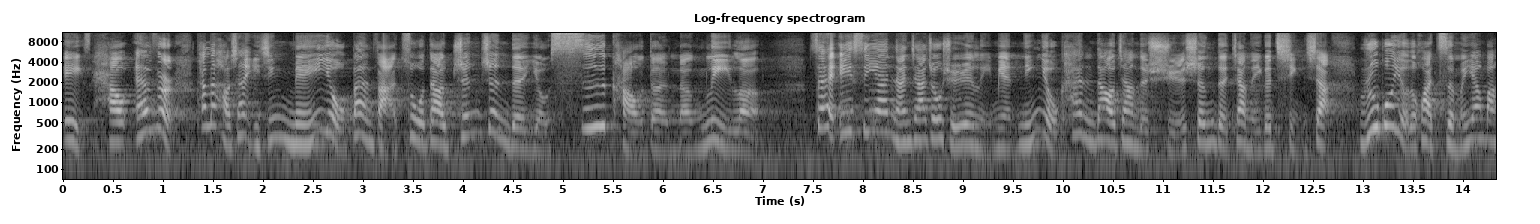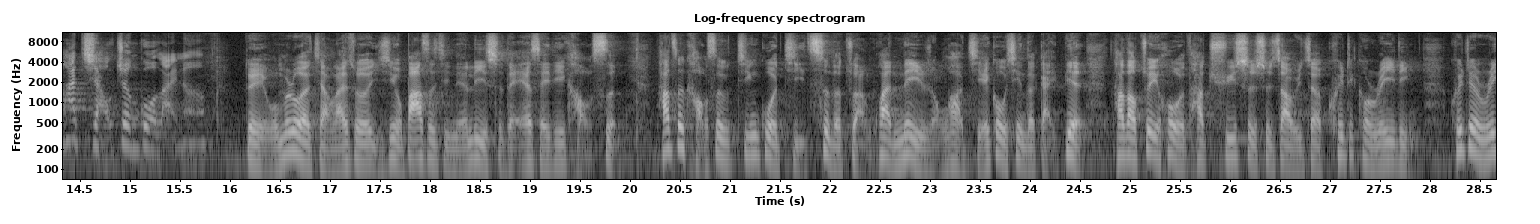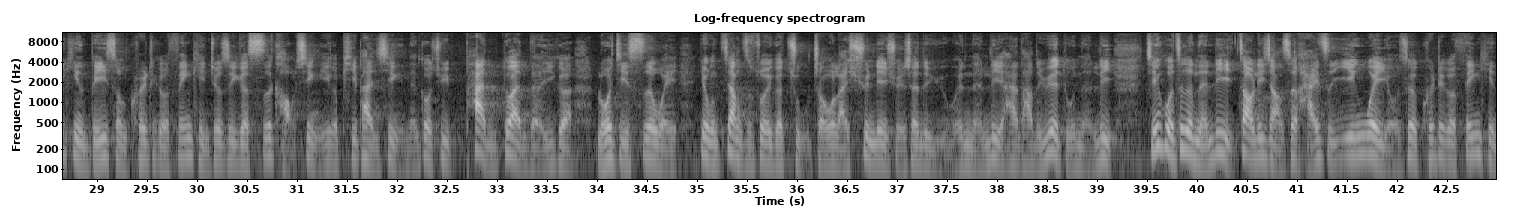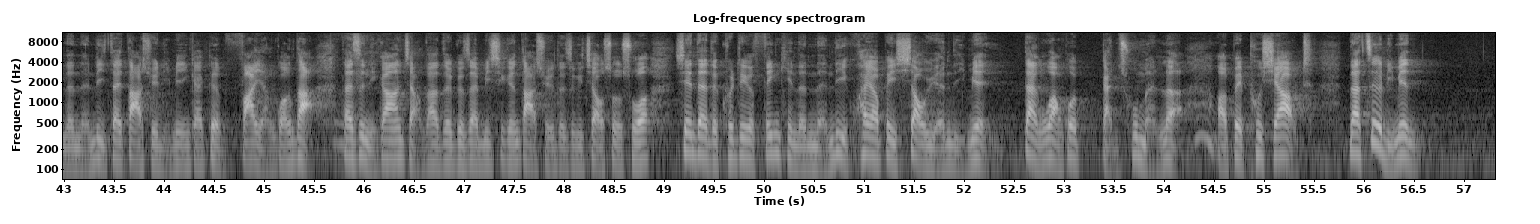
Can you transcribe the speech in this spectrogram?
ever，他们好像已经没有办法做到真正的有思考的能力了。在 ACI 南加州学院里面，您有看到这样的学生的这样的一个倾向？如果有的话，怎么样帮他矫正过来呢？对我们如果讲来说，已经有八十几年历史的 SAT 考试，它这考试经过几次的转换内容啊，结构性的改变，它到最后它趋势是在于这 critical reading。Critical reading based on critical thinking 就是一个思考性、一个批判性，能够去判断的一个逻辑思维，用这样子做一个主轴来训练学生的语文能力和他的阅读能力。结果这个能力，照理讲是孩子因为有这个 critical thinking 的能力，在大学里面应该更发扬光大。但是你刚刚讲到这个在密西根大学的这个教授说，现在的 critical thinking 的能力快要被校园里面淡忘或赶出门了啊，被 push out。那这里面。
